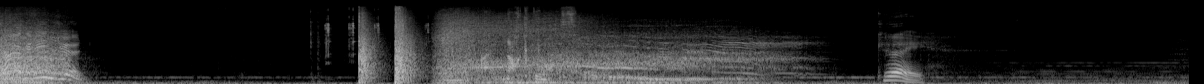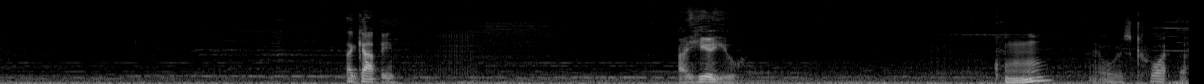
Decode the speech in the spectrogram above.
Target injured. I knocked him off. Okay. I copy. I hear you. Hmm? That was quite the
